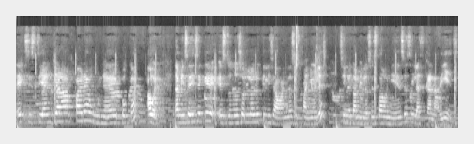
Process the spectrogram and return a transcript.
existían ya para una época. Ah, bueno, también se dice que esto no solo lo utilizaban los españoles, sino también los estadounidenses y las canadienses.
